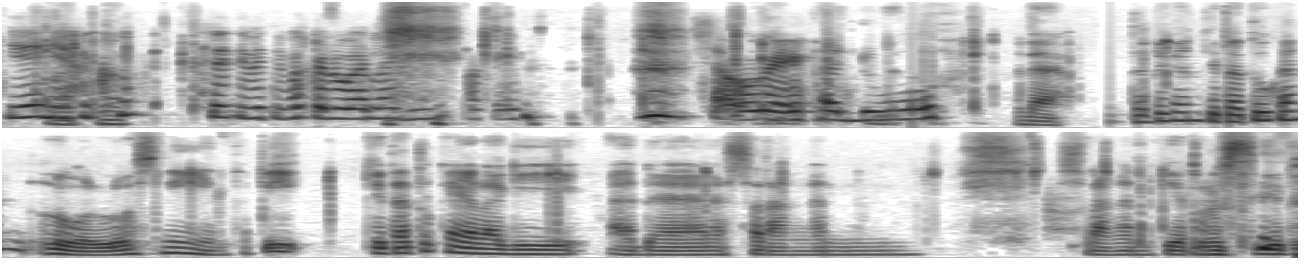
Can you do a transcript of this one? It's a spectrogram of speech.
Iya ini Nat, aku tiba-tiba keluar lagi. Oke. Sorry. Aduh. Udah. Tapi kan kita tuh kan lulus nih. Tapi kita tuh kayak lagi ada serangan serangan virus gitu.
